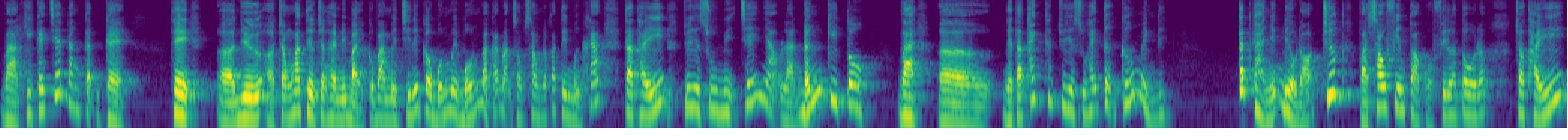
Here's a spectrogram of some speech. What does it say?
và khi cái chết đang cận kề thì uh, như ở trong Matthew chương 27 câu 39 đến câu 44 và các đoạn song song cho các tin mừng khác, ta thấy Chúa Giêsu bị chế nhạo là đấng Kitô và uh, người ta thách thức Chúa Giêsu hãy tự cứu mình đi. Tất cả những điều đó trước và sau phiên tòa của Philato đó cho thấy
